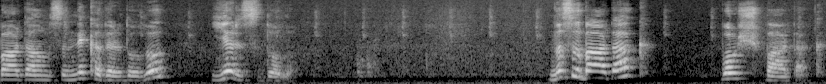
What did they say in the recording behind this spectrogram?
Bardağımızın ne kadarı dolu? Yarısı dolu. Nasıl bardak? Boş bardak.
